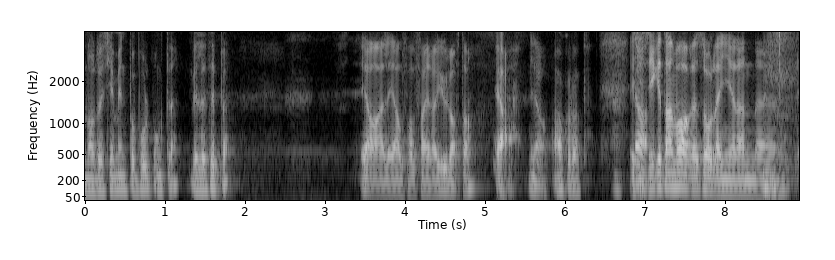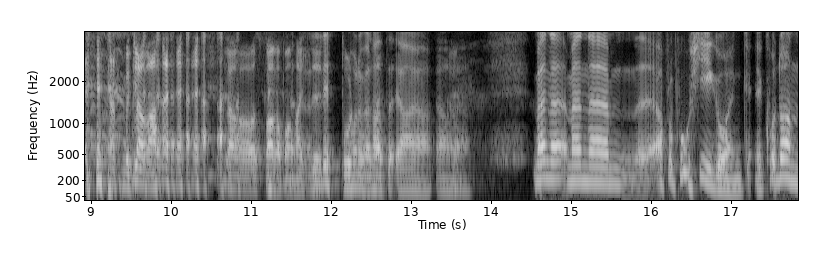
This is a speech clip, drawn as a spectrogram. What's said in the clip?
når det kommer inn på polpunktet, vil jeg tippe? Ja, eller iallfall feire julaften. Ja, Ja. akkurat. Det er ikke sikkert den varer så lenge, den eh, at vi klarer, klarer å spare på den helt til Litt må det vel ha til. Ja, ja, ja, ja. Men, eh, men eh, apropos skigåing, hvordan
